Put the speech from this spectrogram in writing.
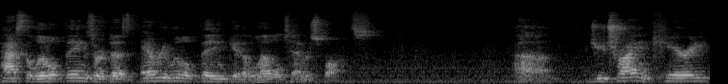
past the little things or does every little thing get a level 10 response? Um, do you try and carry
